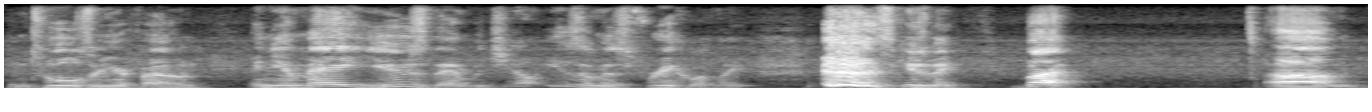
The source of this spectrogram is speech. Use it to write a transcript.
and tools on your phone and you may use them but you don't use them as frequently. Excuse me. But um,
